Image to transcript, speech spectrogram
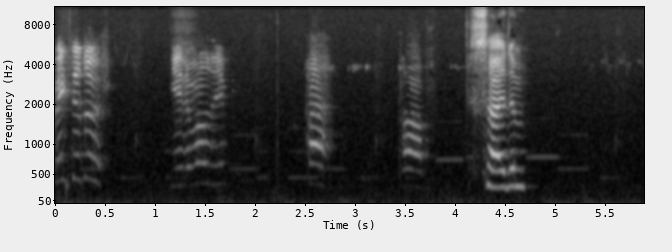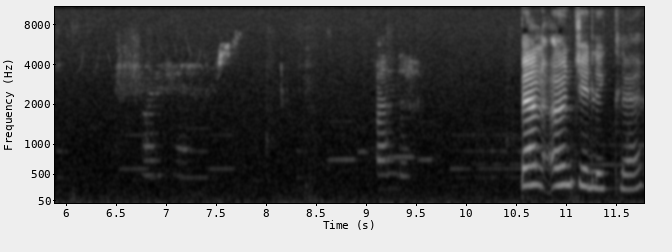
Bekle dur. Yerimi alayım. Ha. Tamam. Saydım. Öncelikle.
